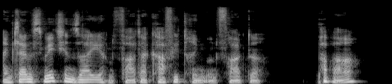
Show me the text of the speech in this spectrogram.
Ein kleines Mädchen sah ihren Vater Kaffee trinken und fragte, Papa,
